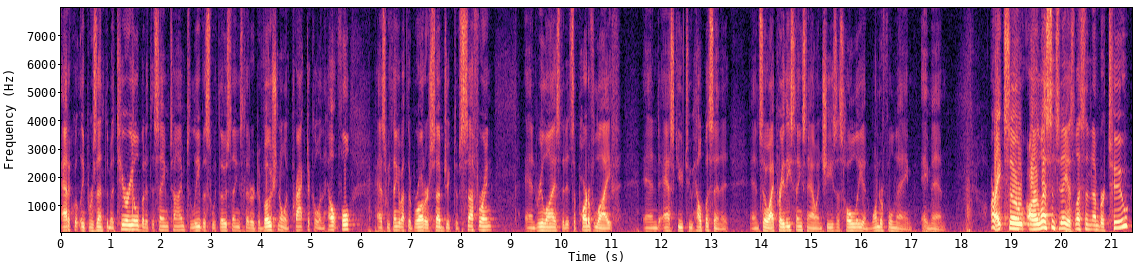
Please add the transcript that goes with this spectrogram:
adequately present the material, but at the same time to leave us with those things that are devotional and practical and helpful as we think about the broader subject of suffering and realize that it's a part of life and ask you to help us in it. And so I pray these things now in Jesus' holy and wonderful name. Amen. All right, so our lesson today is lesson number two,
